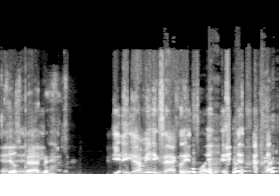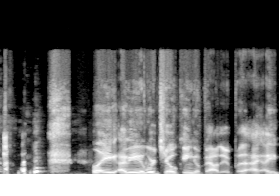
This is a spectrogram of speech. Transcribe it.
Feels bad, I- man. yeah, I mean, exactly. It's like, like I mean, we're joking about it, but I, I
